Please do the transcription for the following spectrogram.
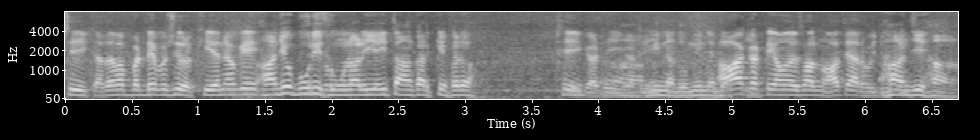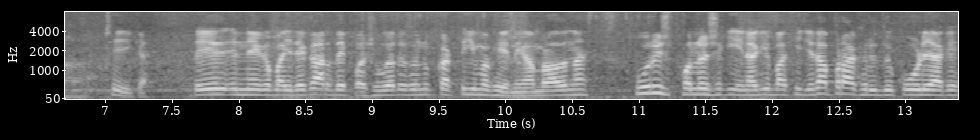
ਠੀਕ ਆ ਤਾਂ ਵੱਡੇ ਪਸ਼ੂ ਰੱਖੀ ਜਾਂਦੇ ਹੋਗੇ। ਹਾਂਜੀ ਉਹ ਪੂਰੀ ਸੂਣ ਵਾਲੀ ਆ ਜੀ ਤਾਂ ਕਰਕੇ ਫਿਰ। ਠੀਕ ਆ ਠੀਕ ਆ ਹਾਂ, ਮਹੀਨਾ ਦੋ ਮਹੀਨੇ ਆ ਬਾਕੀ। ਕੱਟੇ ਆਉਂਦੇ ਸਾਨੂੰ ਆ ਤਿਆਰ ਹੋ ਜੂ ਹਾਂਜੀ ਹਾਂ। ਠੀਕ ਹੈ ਤੇ ਇੰਨੇ ਕ ਬਾਈ ਦੇ ਘਰ ਦੇ ਪਸ਼ੂ ਆ ਤੇ ਤੁਹਾਨੂੰ ਕੱਟੀ ਮੈਂ ਫੇਰਨੀਆਂ ਮਰਾ ਦੇਣਾ ਪੂਰੀ ਫੁੱਲ ਸ਼ਕੀਨ ਆ ਕਿ ਬਾਕੀ ਜਿਹੜਾ ਭਰਾ ਖਰੀਦੂ ਕੋਲੇ ਆ ਕੇ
